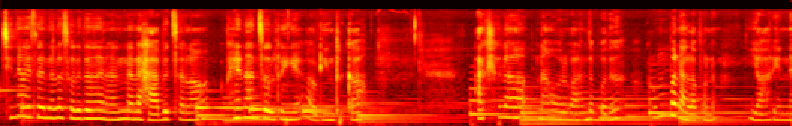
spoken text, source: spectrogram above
சின்ன வயசுல இருந்தாலும் சொல்லுறது நல்ல நல்ல ஹேபிட்ஸ் எல்லாம் வேணான்னு சொல்கிறீங்க அப்படின்ட்டுருக்கா ஆக்சுவலாக நான் ஒரு வளர்ந்த போது ரொம்ப நல்ல பொண்ணு. யார் என்ன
